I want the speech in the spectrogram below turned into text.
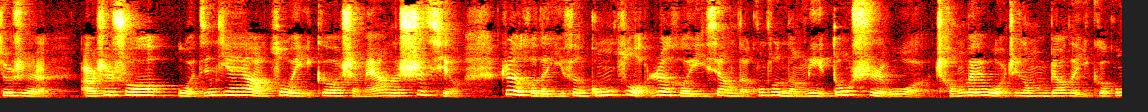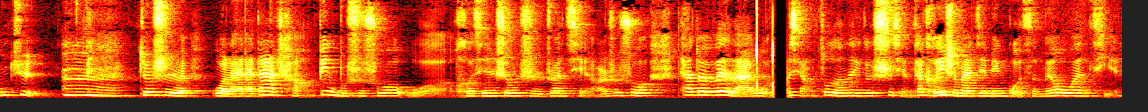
就是而是说我今天要做一个什么样的事情，任何的一份工作，任何一项的工作能力，都是我成为我这个目标的一个工具。嗯。就是我来来大厂，并不是说我核心升职赚钱，而是说他对未来我想做的那个事情，它可以是卖煎饼果子没有问题，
